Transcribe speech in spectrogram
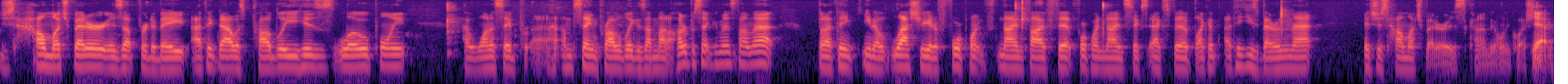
Just how much better is up for debate. I think that was probably his low point. I want to say I'm saying probably because I'm not 100% convinced on that. But I think you know last year he had a 4.95 FIP, 4.96 xFIP. Like I think he's better than that. It's just how much better is kind of the only question. Yeah,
